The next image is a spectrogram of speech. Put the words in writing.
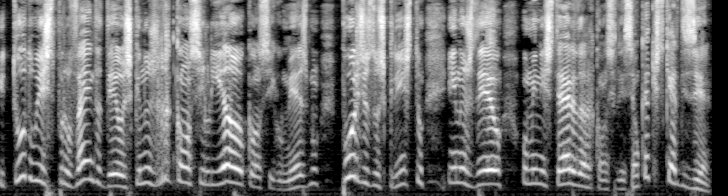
e tudo isto provém de Deus que nos reconciliou consigo mesmo por Jesus Cristo e nos deu o ministério da reconciliação. O que é que isto quer dizer?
